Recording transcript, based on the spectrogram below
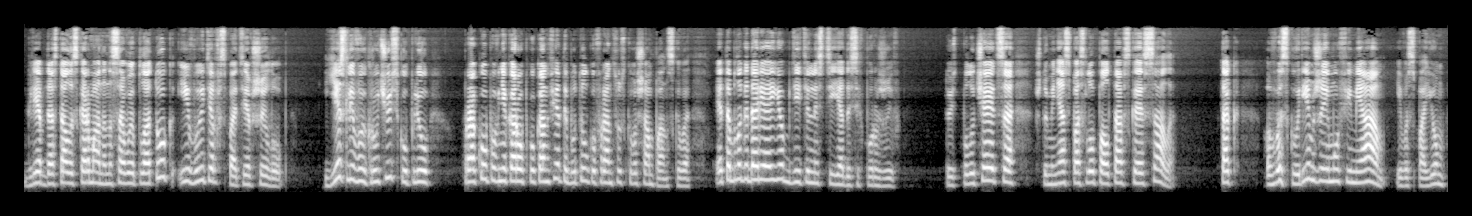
Глеб достал из кармана носовой платок и вытер вспотевший лоб. Если выкручусь, куплю Прокоповне коробку конфет и бутылку французского шампанского. Это благодаря ее бдительности я до сих пор жив. То есть получается, что меня спасло полтавское сало. Так воскурим же ему фимиам и воспоем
